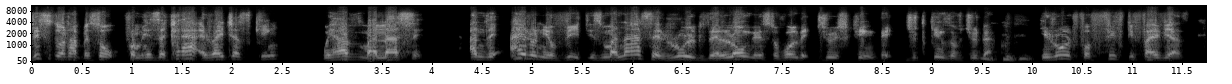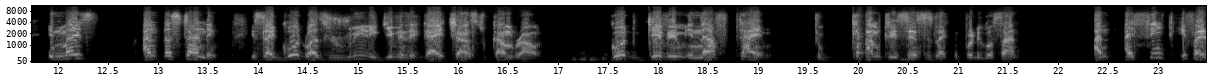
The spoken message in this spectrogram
this is what happened. So from Hezekiah, a righteous king, we have Manasseh. And the irony of it is Manasseh ruled the longest of all the Jewish kings, the kings of Judah. He ruled for 55 years. In my understanding. It's like God was really giving the guy a chance to come round. God gave him enough time to come to his senses like the prodigal son. And I think, if I,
